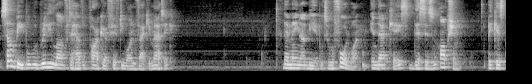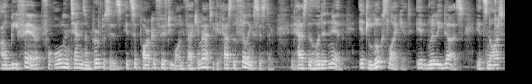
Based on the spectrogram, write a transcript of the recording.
Some people would really love to have a Parker 51 Vacumatic, they may not be able to afford one. In that case, this is an option. Because I'll be fair, for all intents and purposes, it's a Parker 51 Vacumatic. It has the filling system, it has the hooded nib. It looks like it, it really does. It's not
